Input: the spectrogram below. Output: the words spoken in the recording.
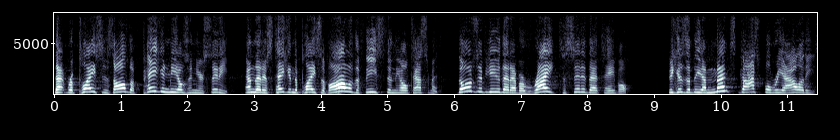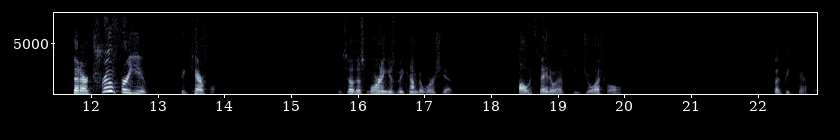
that replaces all the pagan meals in your city and that has taken the place of all of the feasts in the Old Testament, those of you that have a right to sit at that table because of the immense gospel realities that are true for you, be careful. And so this morning, as we come to worship, Paul would say to us, Be joyful, but be careful.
